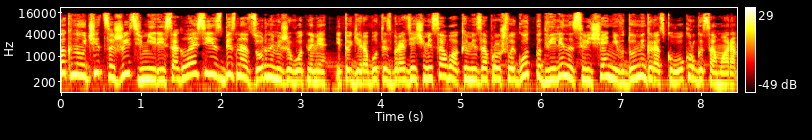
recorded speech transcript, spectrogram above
Как научиться жить в мире и согласии с безнадзорными животными? Итоги работы с бродячими собаками за прошлый год подвели на совещании в Доме городского округа Самара.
